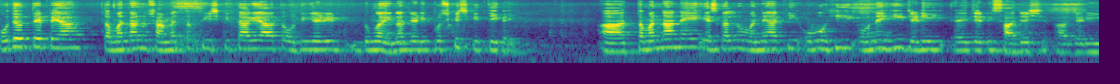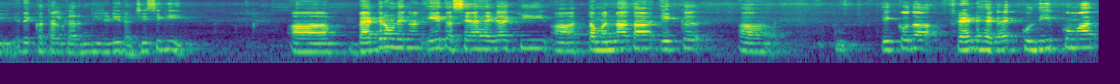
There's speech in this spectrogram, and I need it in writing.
ਉਹਦੇ ਉੱਤੇ ਪਿਆ, ਤਮੰਨਾ ਨੂੰ ਸ਼ਾਮਿਲ ਤਫਤੀਸ਼ ਕੀਤਾ ਗਿਆ ਤਾਂ ਉਹਦੀ ਜਿਹੜੀ ਡੂੰਘਾਈ ਨਾਲ ਜਿਹੜੀ ਪੁੱਛਗਿੱਛ ਕੀਤੀ ਗਈ। ਤਮੰਨਾ ਨੇ ਇਸ ਗੱਲ ਨੂੰ ਮੰਨਿਆ ਕਿ ਉਹ ਹੀ, ਉਹਨੇ ਹੀ ਜਿਹੜੀ, ਇਹ ਜਿਹੜੀ ਸਾਜ਼ਿਸ਼ ਜਿਹੜੀ ਇਹਦੇ ਕਤਲ ਕਰਨ ਦੀ ਜਿਹੜੀ ਰਚੀ ਸੀਗੀ। ਬੈਕਗ੍ਰਾਉਂਡ ਇਹਨਾਂ ਨੇ ਇਹ ਦੱਸਿਆ ਹੈਗਾ ਕਿ ਤਮੰਨਾ ਦਾ ਇੱਕ ਇੱਕ ਉਹਦਾ ਫਰੈਂਡ ਹੈਗਾ ਕੁਲਦੀਪ ਕੁਮਾਰ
